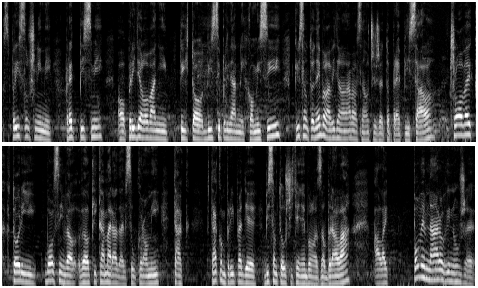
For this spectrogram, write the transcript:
s príslušnými predpismi o pridelovaní týchto disciplinárnych komisí. Keď som to nebola videla na vlastné oči, že to prepísal, človek, ktorý bol s ním veľ, veľký kamarát aj v súkromí, tak v takom prípade by som to určite nebola zobrala, ale Poviem na rovinu, že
